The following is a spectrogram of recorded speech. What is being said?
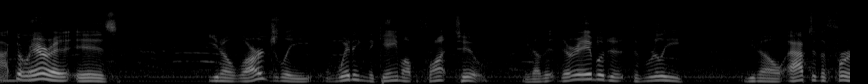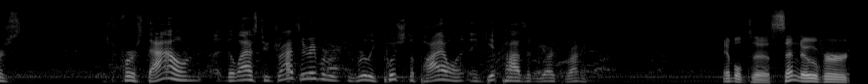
Aguilera is, you know, largely winning the game up front too. You know, they, they're able to, to really, you know, after the first first down, the last two drives, they're able to, really push the pile and get positive yards running. Able to send over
